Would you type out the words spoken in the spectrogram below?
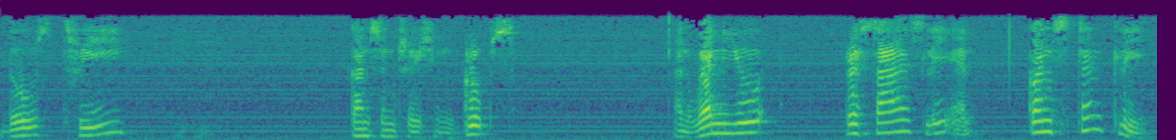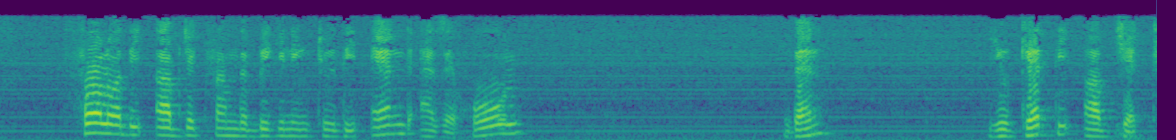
those three concentration groups. And when you precisely and constantly follow the object from the beginning to the end as a whole, then you get the object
